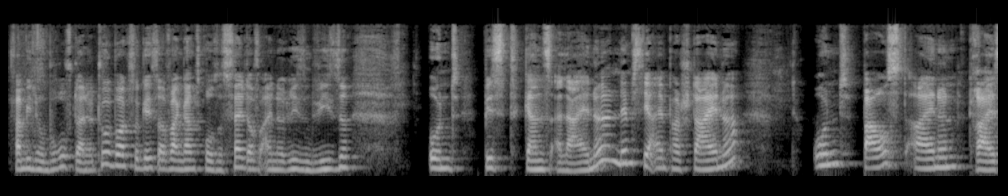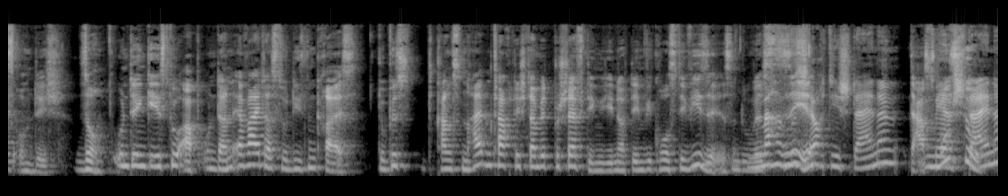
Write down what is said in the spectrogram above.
Familie und Beruf, deine Toolbox, du gehst auf ein ganz großes Feld, auf eine Riesenwiese und bist ganz alleine, nimmst dir ein paar Steine und baust einen Kreis um dich. So, und den gehst du ab und dann erweiterst du diesen Kreis. Du bist, kannst einen halben Tag dich damit beschäftigen, je nachdem, wie groß die Wiese ist. Und du wirst Machen sehen, sich auch die Steine, das mehr musst Steine?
